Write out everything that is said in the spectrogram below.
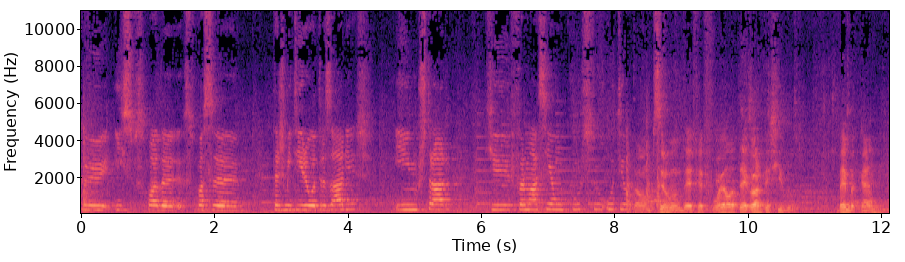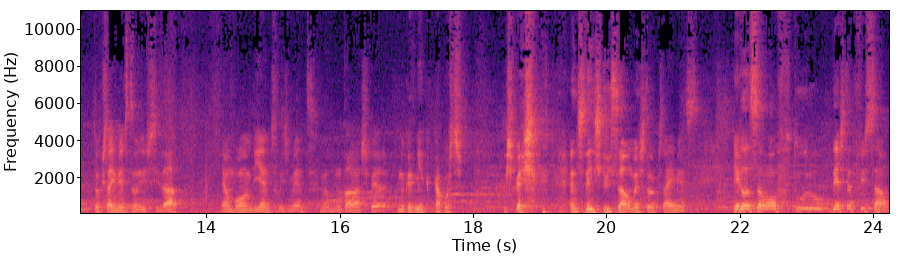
que isso se, pode, se possa transmitir a outras áreas e mostrar que farmácia é um curso útil. Então, ser aluno da até agora tem sido bem bacana. Estou a gostar imenso da universidade. É um bom ambiente, felizmente. Não, não estava à espera. Nunca tinha cá posto os pés antes da inscrição, mas estou a gostar imenso. Em relação ao futuro desta profissão,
